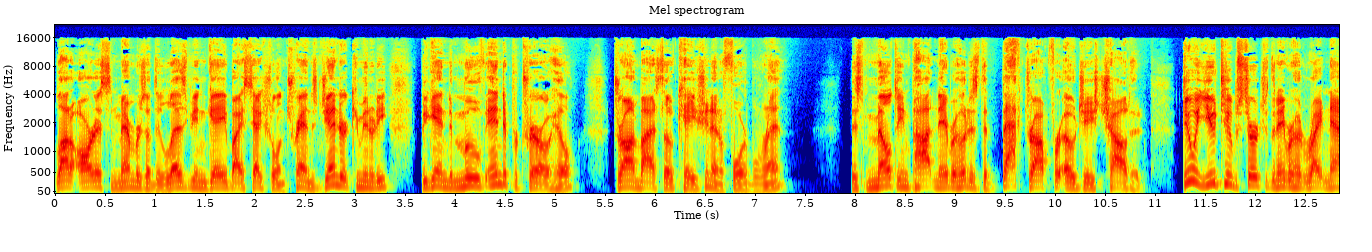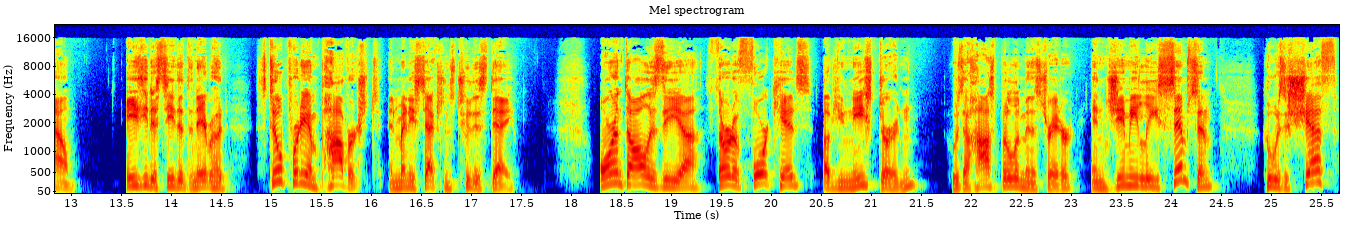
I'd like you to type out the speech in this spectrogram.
A lot of artists and members of the lesbian, gay, bisexual, and transgender community began to move into Potrero Hill, drawn by its location and affordable rent. This melting pot neighborhood is the backdrop for OJ's childhood. Do a YouTube search of the neighborhood right now. Easy to see that the neighborhood is still pretty impoverished in many sections to this day. Orenthal is the uh, third of four kids of Eunice Durden, who's a hospital administrator, and Jimmy Lee Simpson, who was a chef,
